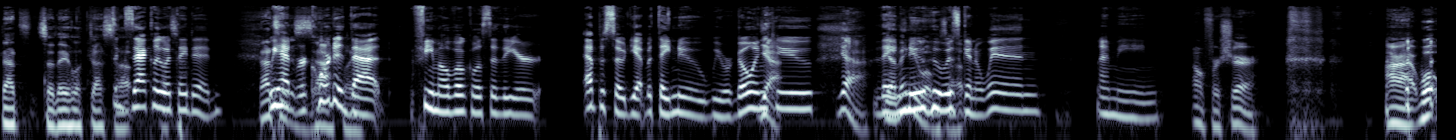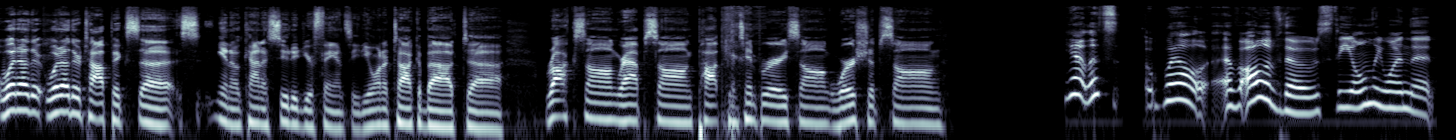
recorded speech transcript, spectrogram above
that's so they looked us That's up. exactly what That's- they did. That's we hadn't recorded that female vocalist of the year episode yet, but they knew we were going Yeah. to. Yeah, They, yeah, knew what who was up. going to win. I mean, Oh, for sure. All right. What what other what other topics uh you know kind of suited your fancy? Do you want to talk about uh rock song, rap song, pop contemporary song, worship song? yeah, let's. Well, of all of those, the only one that.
